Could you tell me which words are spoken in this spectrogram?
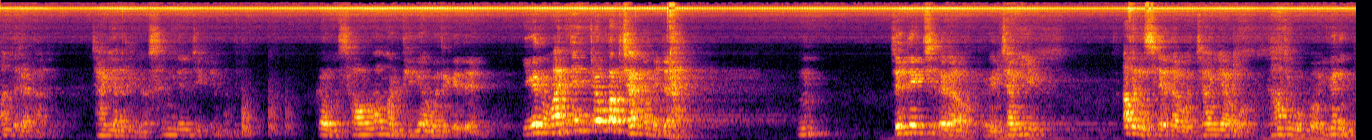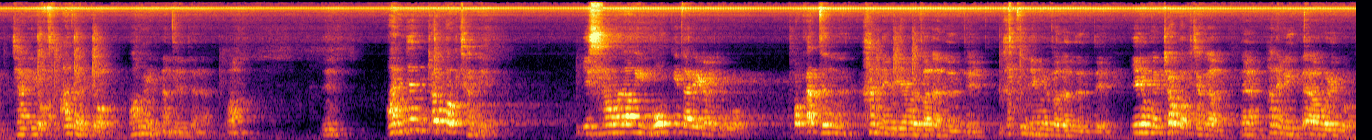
만들어가지고 자기 아들이 성전 짓게 만들어. 그럼 사울왕을 비교하면 어떻게 돼? 이건 완전 쪽박찬 놈이잖아. 응? 전쟁 치다가 자기 아들 세다고 자기하고 다 죽었고 이거는 자기 아들도 왕을 만들잖아 왕 응? 완전 쪽박찬이에요 이 사울왕이 못 기다려가지고 똑같은 하나님의 영을 받았는데 같은 영을 받았는데 이러면 쪽박차가 하나님이 따라버리고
